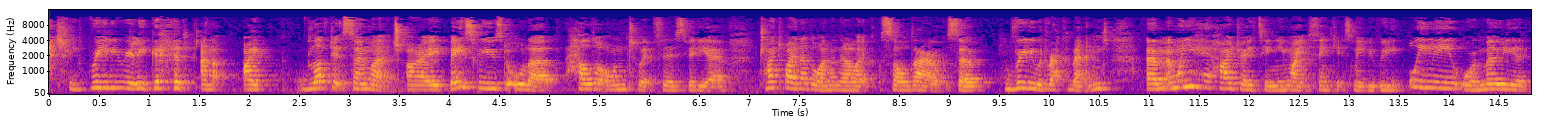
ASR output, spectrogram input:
actually really, really good. And I loved it so much. I basically used it all up, held it on to it for this video, tried to buy another one and they're like sold out. So really would recommend. Um, and when you hear hydrating, you might think it's maybe really oily or emollient.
